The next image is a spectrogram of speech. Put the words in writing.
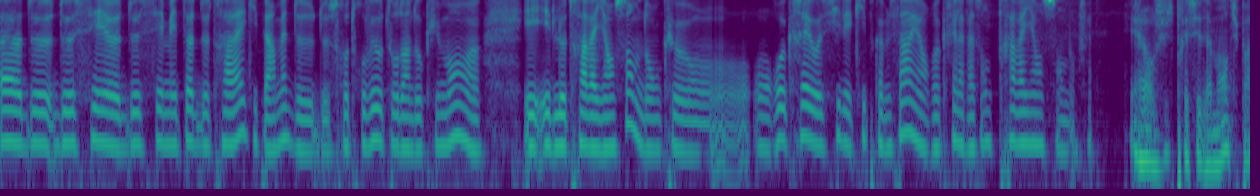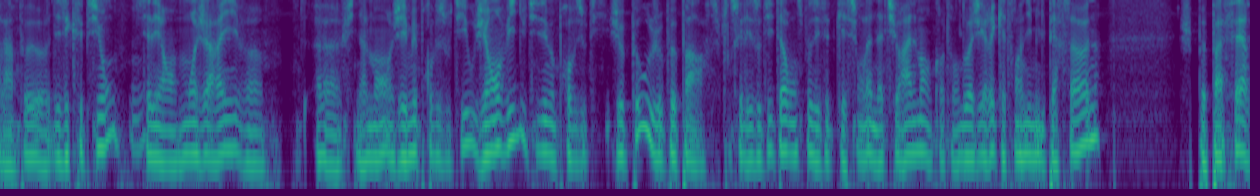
euh, de, de, ces, euh, de ces méthodes de travail qui permettent de, de se retrouver autour d'un document euh, et, et de le travailler ensemble. Donc, euh, on, on recrée aussi l'équipe comme ça et on recrée la façon de travailler ensemble, en fait. Et alors, juste précédemment, tu parlais un peu des exceptions. Mhm. C'est-à-dire, moi, j'arrive, euh, finalement, j'ai mes propres outils ou j'ai envie d'utiliser mes propres outils. Je peux ou je peux pas? Je pense que les auditeurs vont se poser cette question-là naturellement. Quand on doit gérer 90 000 personnes, je peux pas faire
